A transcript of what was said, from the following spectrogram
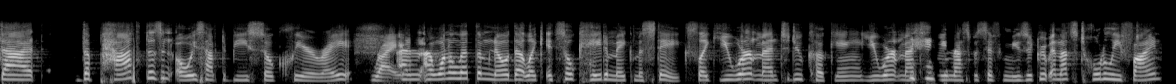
that the path doesn't always have to be so clear, right? Right. And I want to let them know that like it's okay to make mistakes. Like you weren't meant to do cooking, you weren't meant to be in that specific music group, and that's totally fine.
